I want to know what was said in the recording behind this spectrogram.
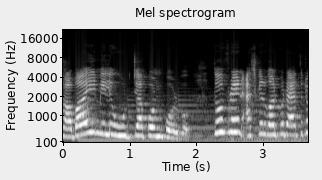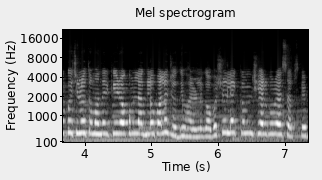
সবাই মিলে উদযাপন করব। তো ফ্রেন্ড আজকের গল্পটা এতটুকু ছিল। তোমাদের কীরকম লাগল বলো? যদি ভালো লাগে অবশ্যই লাইক কমেন্ট শেয়ার করবে আর সাবস্ক্রাইব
